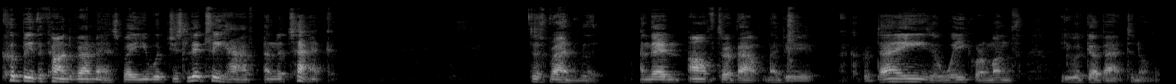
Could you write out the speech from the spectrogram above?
could be the kind of MS where you would just literally have an attack just randomly, and then after about maybe a couple of days, a week, or a month, you would go back to normal.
